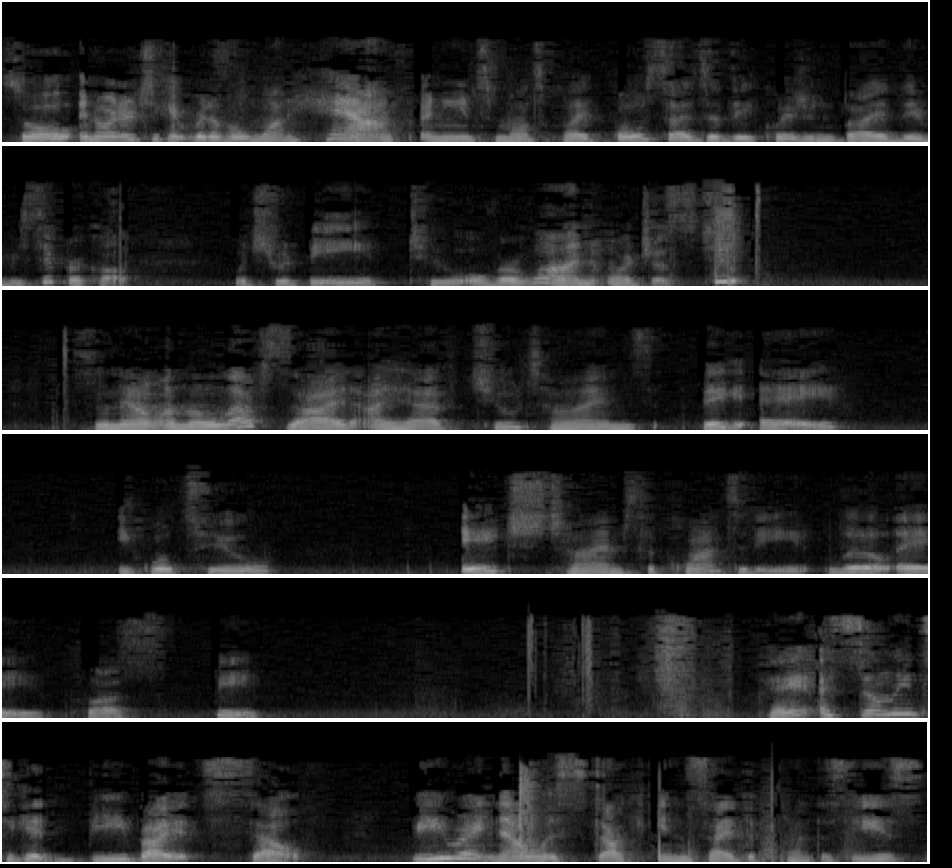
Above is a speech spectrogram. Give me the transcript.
So in order to get rid of a 1 half, I need to multiply both sides of the equation by the reciprocal, which would be 2 over 1, or just 2. So now on the left side, I have 2 times big A equal to h times the quantity, little a, plus b. Okay, I still need to get b by itself. b right now is stuck inside the parentheses.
